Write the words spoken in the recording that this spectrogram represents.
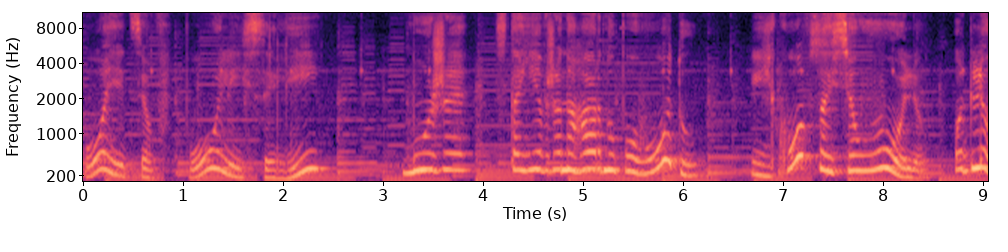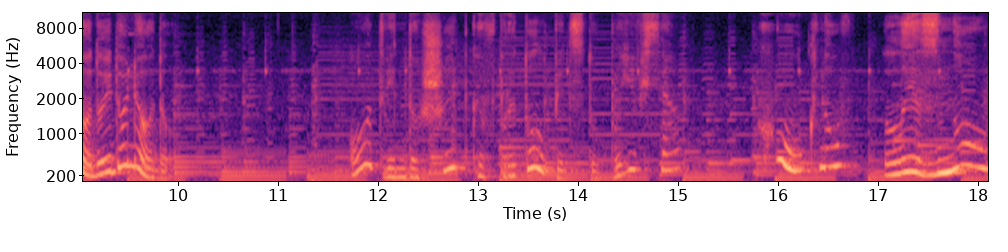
коїться в полі й селі. Може, стає вже на гарну погоду й ковзайся в волю од льоду й до льоду. От він до шибки впритул підступився, хукнув, лизнув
